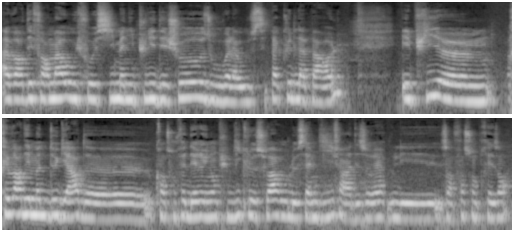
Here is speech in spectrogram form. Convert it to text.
avoir des formats où il faut aussi manipuler des choses, où voilà, où c'est pas que de la parole. Et puis euh, prévoir des modes de garde euh, quand on fait des réunions publiques le soir ou le samedi, enfin à des horaires où les enfants sont présents.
